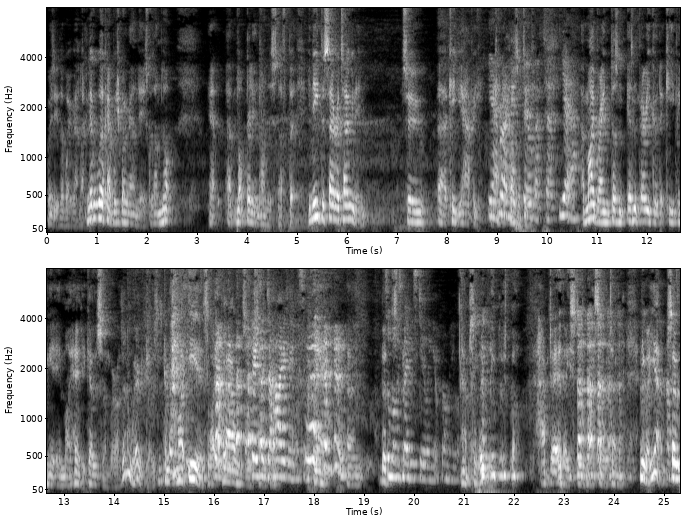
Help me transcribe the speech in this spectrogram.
Or is it the way around? I can never work out which way around it is because I'm not, yeah, I'm not brilliant on this stuff. But you need the serotonin to uh, keep you happy, Yeah, keep right, you positive. feel better. Yeah. And my brain doesn't isn't very good at keeping it in my head. It goes somewhere. I don't know where it goes. It's coming out my ears like clouds. or Goes into hiding. Yeah. Um, but Someone's maybe stealing it from you. Absolutely. But, well, how dare they steal my serotonin? Anyway, yeah. just So.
